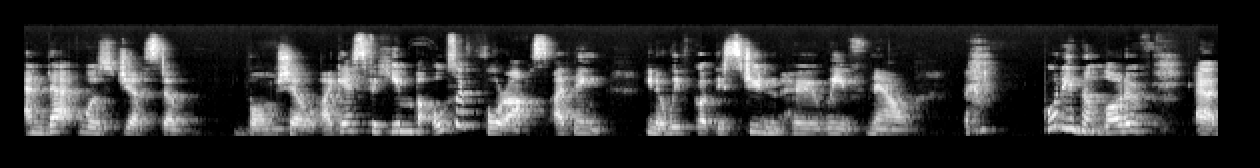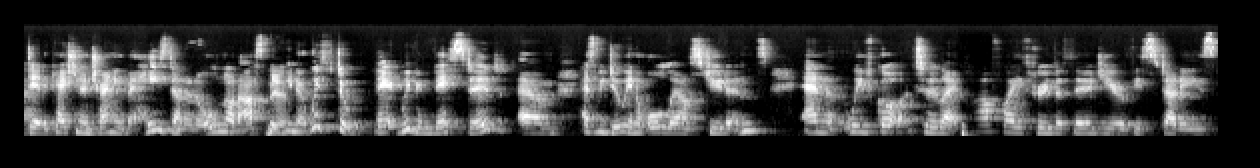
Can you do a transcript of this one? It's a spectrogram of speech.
And that was just a bombshell, I guess, for him, but also for us. I think, you know, we've got this student who we've now put in a lot of uh, dedication and training, but he's done it all, not us. But, yeah. you know, we're still there. We've invested, um, as we do in all our students. And we've got to like halfway through the third year of his studies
